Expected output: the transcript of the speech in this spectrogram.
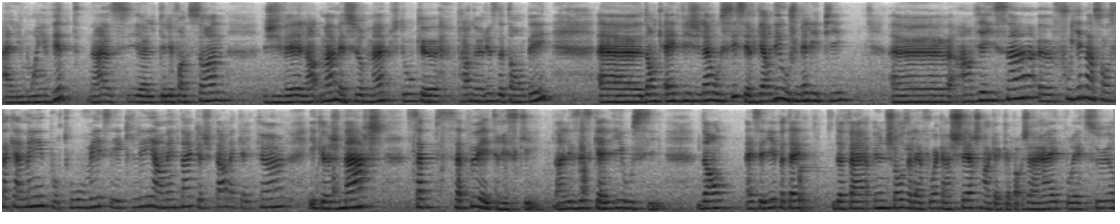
aller moins vite. Hein? Si euh, le téléphone sonne, j'y vais lentement, mais sûrement, plutôt que prendre un risque de tomber. Euh, donc, être vigilant aussi, c'est regarder où je mets les pieds. Euh, en vieillissant, fouiller dans son sac à main pour trouver ses clés en même temps que je parle à quelqu'un et que je marche, ça, peut être risqué, dans les escaliers aussi. Donc, essayez peut-être de faire une chose à la fois quand je cherche en quelque part. J'arrête pour être sûr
